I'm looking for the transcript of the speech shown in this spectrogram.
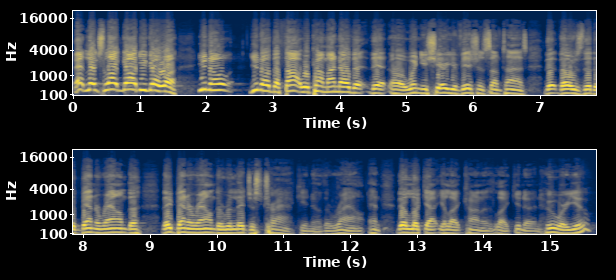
That looks like God. You go, uh, you know, you know, the thought would come. I know that that uh, when you share your vision, sometimes that those that have been around the they've been around the religious track, you know, the route, and they'll look at you like kind of like you know, and who are you?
